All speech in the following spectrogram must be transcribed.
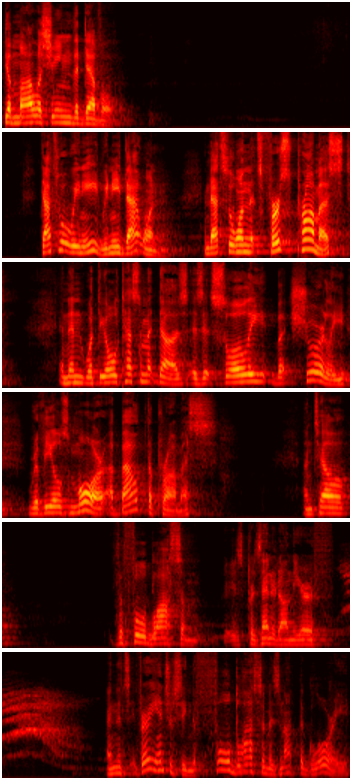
demolishing the devil. That's what we need. We need that one. And that's the one that's first promised. And then what the Old Testament does is it slowly but surely reveals more about the promise until the full blossom is presented on the earth. And it's very interesting. The full blossom is not the glory,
